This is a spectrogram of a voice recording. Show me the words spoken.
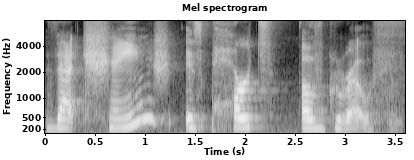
that change is part of growth.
